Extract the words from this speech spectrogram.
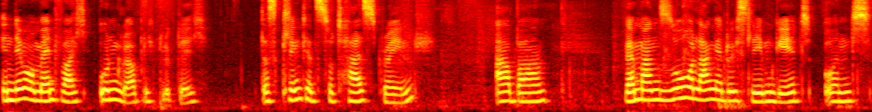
In dem Moment war ich unglaublich glücklich. Das klingt jetzt total strange, aber wenn man so lange durchs Leben geht und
